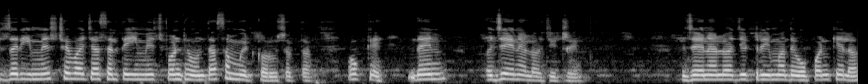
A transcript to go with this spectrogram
जर इमेज ठेवायची असेल ते इमेज पण ठेवून त्या सबमिट करू शकतात. Okay then genealogy tree genealogy ट्रीमध्ये ओपन केलं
